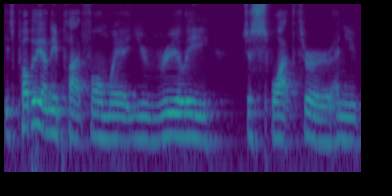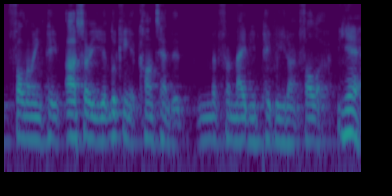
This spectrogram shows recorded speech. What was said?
it's probably the only platform where you really just swipe through and you're following people. Uh, sorry, you're looking at content that, from maybe people you don't follow. Yeah.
